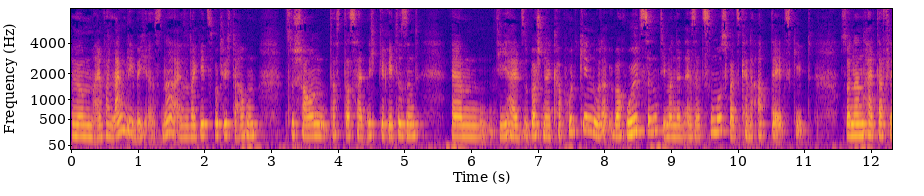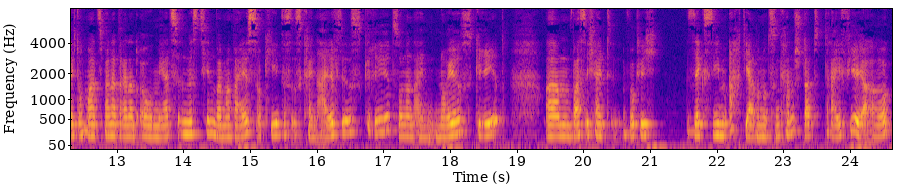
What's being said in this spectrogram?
ähm, einfach langlebig ist. Ne? Also da geht es wirklich darum zu schauen, dass das halt nicht Geräte sind, ähm, die halt super schnell kaputt gehen oder überholt sind, die man dann ersetzen muss, weil es keine Updates gibt, sondern halt da vielleicht auch mal 200, 300 Euro mehr zu investieren, weil man weiß, okay, das ist kein altes Gerät, sondern ein neues Gerät, ähm, was ich halt wirklich sechs, sieben, acht Jahre nutzen kann, statt drei, vier Jahre,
